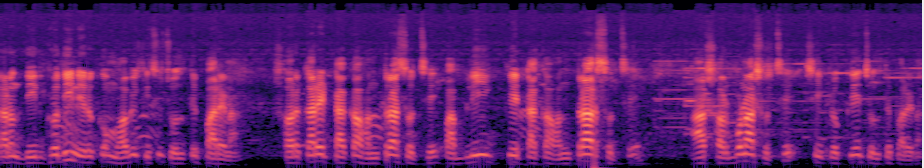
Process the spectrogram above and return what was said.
কারণ দীর্ঘদিন এরকমভাবে কিছু চলতে পারে না। সরকারের টাকা হন্ত্রাস হচ্ছে, পাবলিকের টাকা সন্ত্রাস হচ্ছে, আর সর্বনাশ হচ্ছে, সেই প্রক্রিয়া চলতে পারে না।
